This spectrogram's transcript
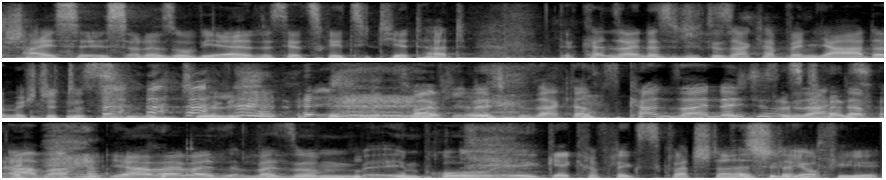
scheiße ist oder so, wie er das jetzt rezitiert hat. Das kann sein, dass ich das gesagt habe. Wenn ja, dann möchte ich das natürlich. ich bezweifle, dass ich gesagt habe. Es kann sein, dass ich das, das gesagt habe, aber. Ja, weil bei, bei so einem Impro-Gag-Reflex-Quatsch dann das natürlich stimmt. auch viel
